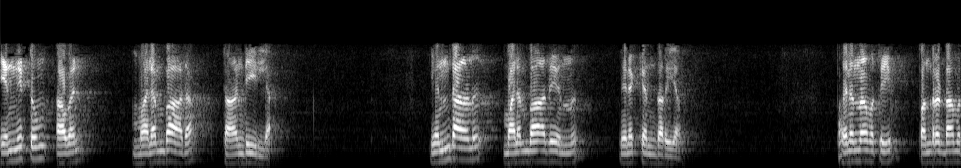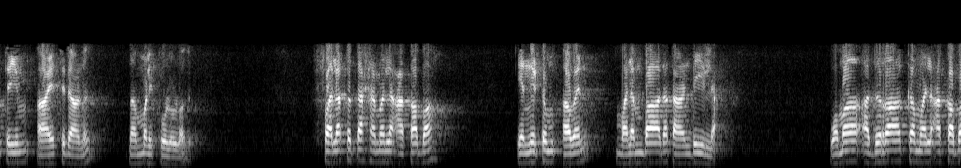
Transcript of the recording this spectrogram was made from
എന്നിട്ടും അവൻ മലമ്പാത താണ്ടിയില്ല. എന്താണ് മലമ്പാതയെന്ന് നിനക്കെന്തറിയാം? പതിനൊന്നാമത്തെയും പന്ത്രണ്ടാമത്തെയും ആയത്തിലാണ് നമ്മളിപ്പോൾ ഉള്ളത്. ഫലത്ത ഹമൽ അഖബ എന്നിട്ടും അവൻ മലമ്പാത താണ്ടിയില്ല. ഒമാ അതിറാക്കമൽ അഖബ?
